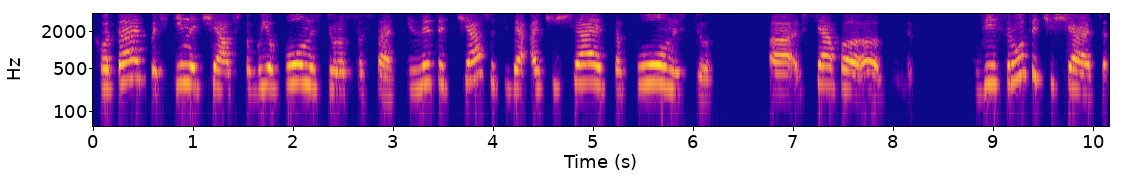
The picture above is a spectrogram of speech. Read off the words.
хватает почти на час, чтобы ее полностью рассосать. И за этот час у тебя очищается полностью а, вся, а, весь рот очищается,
